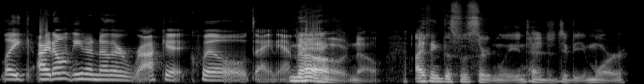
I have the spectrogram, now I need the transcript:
Like, I don't need another Rocket Quill dynamic. No, no. I think this was certainly intended to be more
